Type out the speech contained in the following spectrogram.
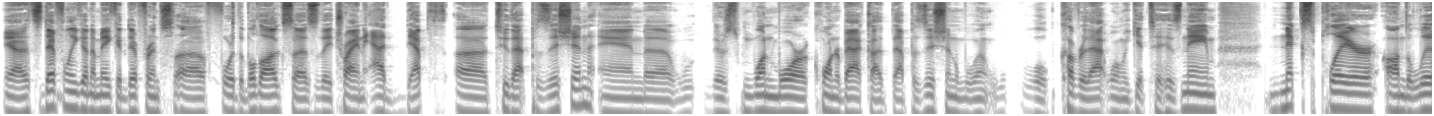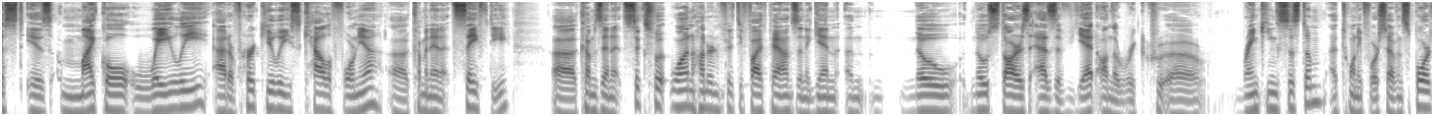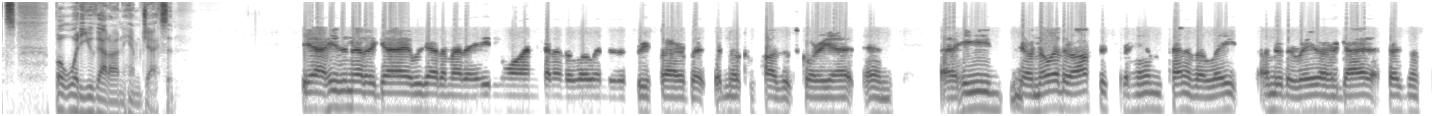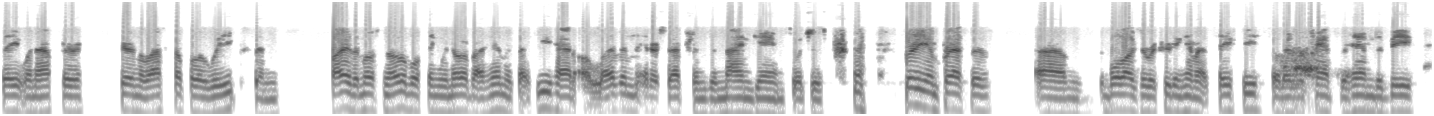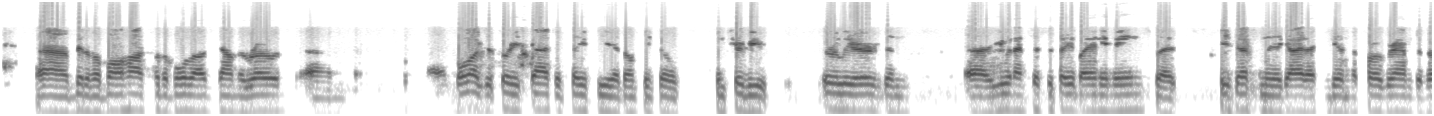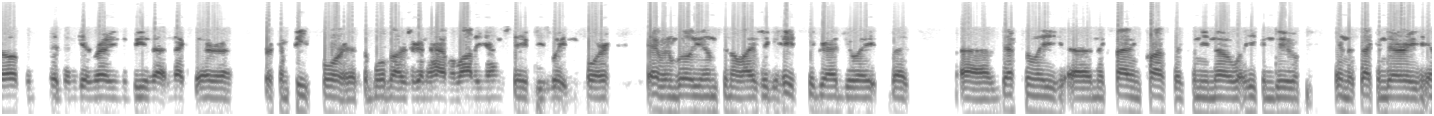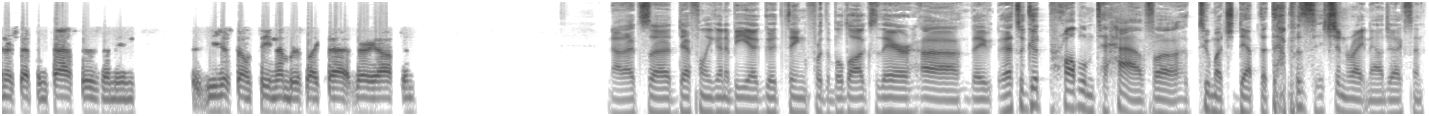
Yeah, it's definitely going to make a difference uh, for the Bulldogs as they try and add depth uh, to that position. And uh, w- there's one more cornerback at that position. We'll, we'll, cover that when we get to his name. Next player on the list is Michael Whaley out of Hercules, California, uh, coming in at safety. Uh, comes in at six foot one, 155 pounds, and again, no no stars as of yet on the recruit uh, ranking system at 24 7 Sports. But what do you got on him, Jackson? Yeah, he's another guy. We got him at an 81, kind of the low end of the three star, but, but no composite score yet. And uh, he, you know, no other offers for him. Kind of a late, under the radar guy that Fresno State went after here in the last couple of weeks. And probably the most notable thing we know about him is that he had 11 interceptions in nine games, which is pretty impressive. Um, the Bulldogs are recruiting him at safety, so there's a chance for him to be uh, a bit of a ball hawk for the Bulldogs down the road. Um, Bulldogs are pretty stacked at safety. I don't think they'll contribute earlier than uh, you would anticipate by any means, but he's definitely a guy that can get in the program, develop, and, and get ready to be that next era or compete for it. The Bulldogs are going to have a lot of young safeties waiting for Evan Williams and Elijah Gates to graduate, but uh, definitely uh, an exciting prospect when you know what he can do in the secondary, intercepting passes. I mean, you just don't see numbers like that very often. Now that's uh, definitely going to be a good thing for the Bulldogs. There, uh, they that's a good problem to have. Uh, too much depth at that position right now, Jackson.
